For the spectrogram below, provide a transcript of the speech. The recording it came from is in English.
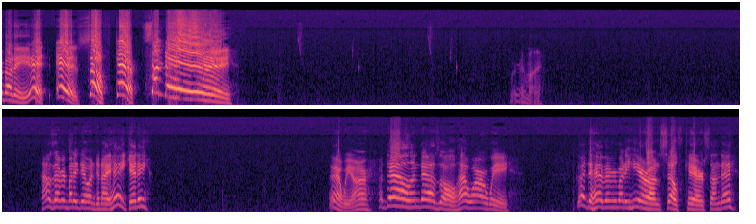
everybody? It is Self Care Sunday! Where am I? How's everybody doing tonight? Hey, kitty! There we are. Adele and Dazzle, how are we? Good to have everybody here on Self Care Sunday.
